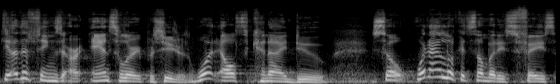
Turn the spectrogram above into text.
the other things are ancillary procedures. What else can I do? So when I look at somebody's face,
